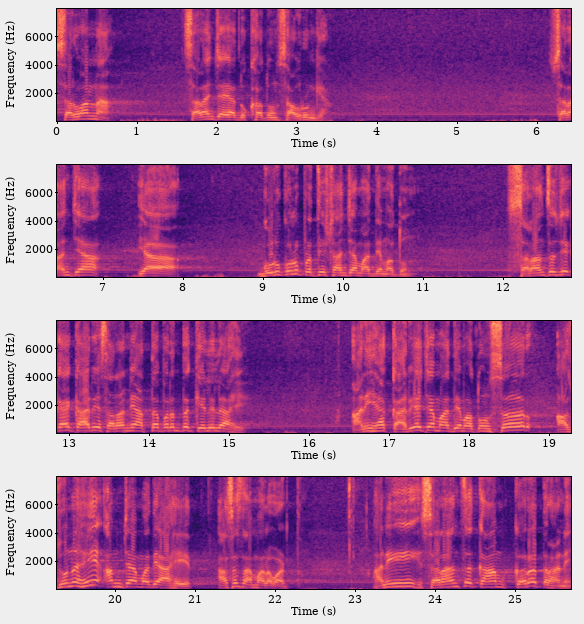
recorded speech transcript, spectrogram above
सर्वांना सरांच्या या दुःखातून सावरून घ्या. सरांच्या या गुरुकुल प्रतिष्ठानच्या माध्यमातून सरांचं जे काय कार्य सरांनी आत्तापर्यंत केलेलं आहे आणि ह्या कार्याच्या माध्यमातून सर अजूनही आमच्यामध्ये आहेत असंच आम्हाला वाटतं. आणि सरांचं काम करत राहणे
